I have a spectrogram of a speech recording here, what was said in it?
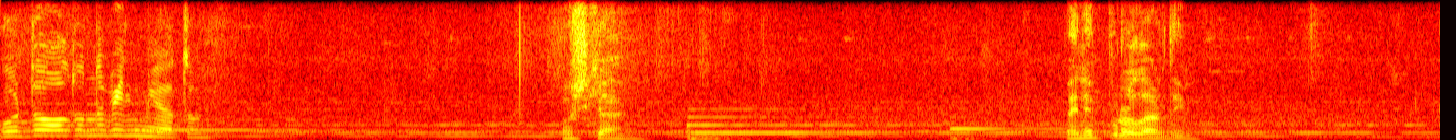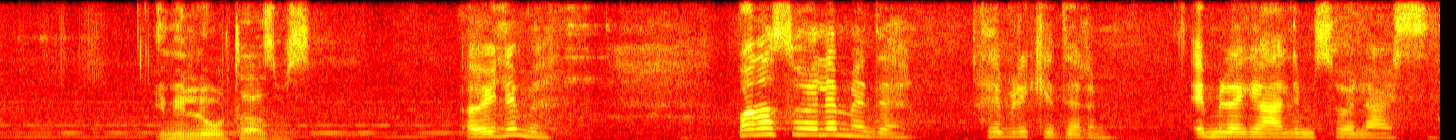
Burada olduğunu bilmiyordum. Hoş geldin. Ben hep buralardayım. Emir'le ortağız mısın? Öyle mi? Bana söylemedi. Tebrik ederim. Emir'e geldiğimi söylersin.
